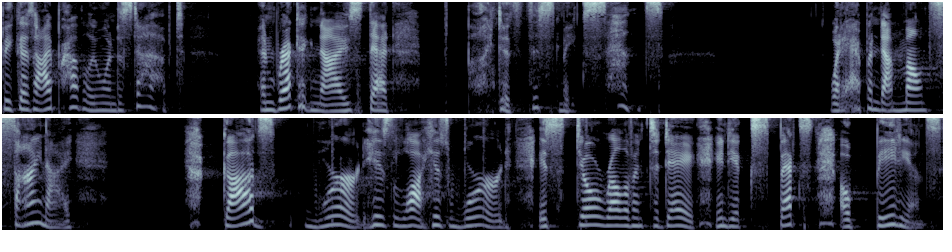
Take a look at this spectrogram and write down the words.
because I probably wouldn't have stopped and recognized that, boy, does this make sense? What happened on Mount Sinai? God's word, his law, his word is still relevant today. And he expects obedience.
